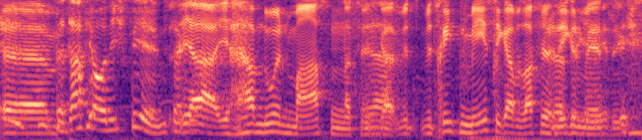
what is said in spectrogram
ähm, Da darf ja auch nicht fehlen. Ist ja, Ja, ja, nur in Maßen natürlich. Ja. Ja. Wir, wir trinken mäßig, aber dafür Ja, regelmäßig.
